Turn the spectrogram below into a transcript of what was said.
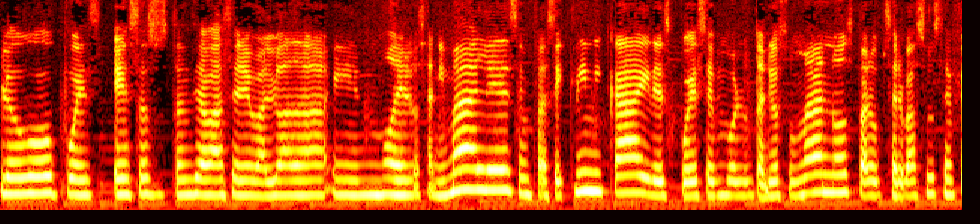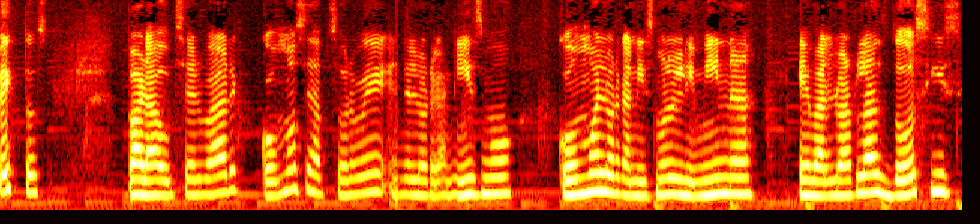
Luego, pues, esta sustancia va a ser evaluada en modelos animales, en fase clínica y después en voluntarios humanos para observar sus efectos, para observar cómo se absorbe en el organismo, cómo el organismo lo elimina, evaluar las dosis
